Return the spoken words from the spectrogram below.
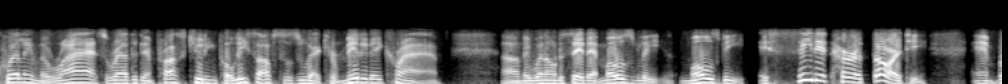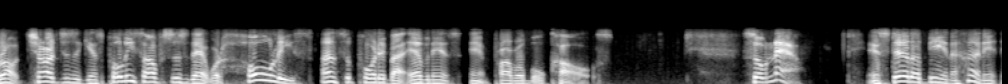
quelling the riots rather than prosecuting police officers who had committed a crime. Um, they went on to say that Mosby, Mosby exceeded her authority and brought charges against police officers that were wholly unsupported by evidence and probable cause. So now, instead of being a hunted,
